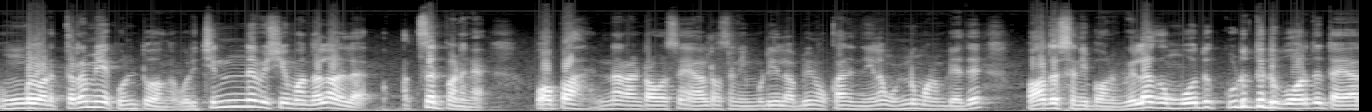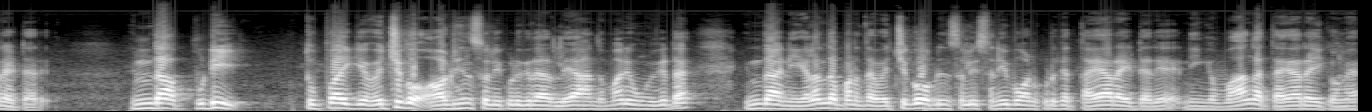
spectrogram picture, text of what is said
உங்களோட திறமையை கொண்டு வாங்க. ஒரு சின்ன விஷயமா இருந்தாலும் அதில் அக்செப்ட் பண்ணுங்கள் போப்பா இன்னும் ரெண்டரை வருஷம் ஏழரை சனி முடியல அப்படின்னு உட்காந்துருந்தீங்கன்னா ஒன்றும் பண்ண முடியாது. பாத சனி பவன் விலகும் போது கொடுத்துட்டு போகிறது தயாராகிட்டார் இந்தா புடி துப்பாக்கியை வச்சுக்கோ அப்படின்னு சொல்லி கொடுக்குறாரு இல்லையா? அந்த மாதிரி உங்ககிட்ட இந்தா நீ இழந்த பணத்தை வச்சுக்கோ அப்படின்னு சொல்லி சனி பகவான் கொடுக்க தயாராகிட்டாரு நீங்கள் வாங்க தயாராகிக்கோங்க.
